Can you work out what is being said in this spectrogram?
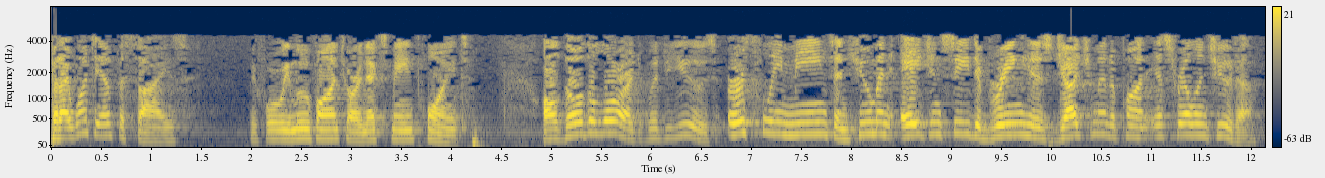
But I want to emphasize, before we move on to our next main point, although the Lord would use earthly means and human agency to bring his judgment upon Israel and Judah,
